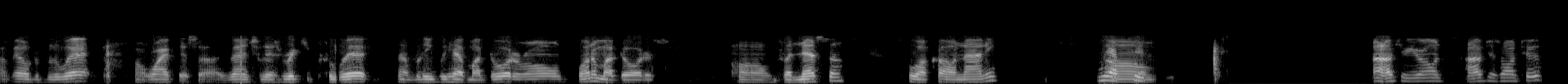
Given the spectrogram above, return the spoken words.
I'm Elder Bluette. My wife is uh, Evangelist Ricky Bluette. I believe we have my daughter on, one of my daughters, um, Vanessa, who I call Nani. We have um, Audra, you're on. Audra's on too.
